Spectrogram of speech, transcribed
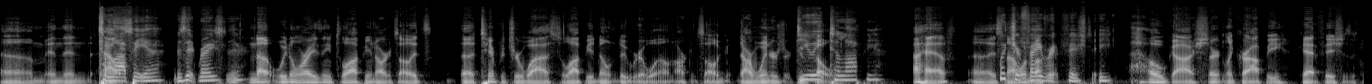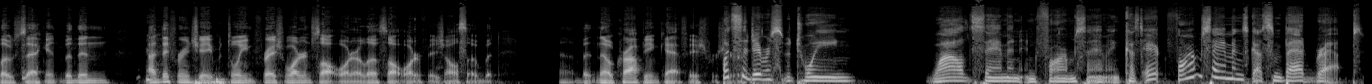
um, and then Tilapia, is it raised there? No, we don't raise any tilapia in Arkansas. It's uh, temperature wise, tilapia don't do real well in Arkansas. Our winters are too cold. Do you cold. eat tilapia? I have. Uh, it's What's not your of my- favorite fish to eat? oh gosh, certainly crappie. Catfish is a close second, but then I differentiate between freshwater and saltwater. I love saltwater fish also, but uh, but no crappie and catfish for What's sure. What's the difference between wild salmon and farm salmon? Because farm salmon's got some bad raps.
